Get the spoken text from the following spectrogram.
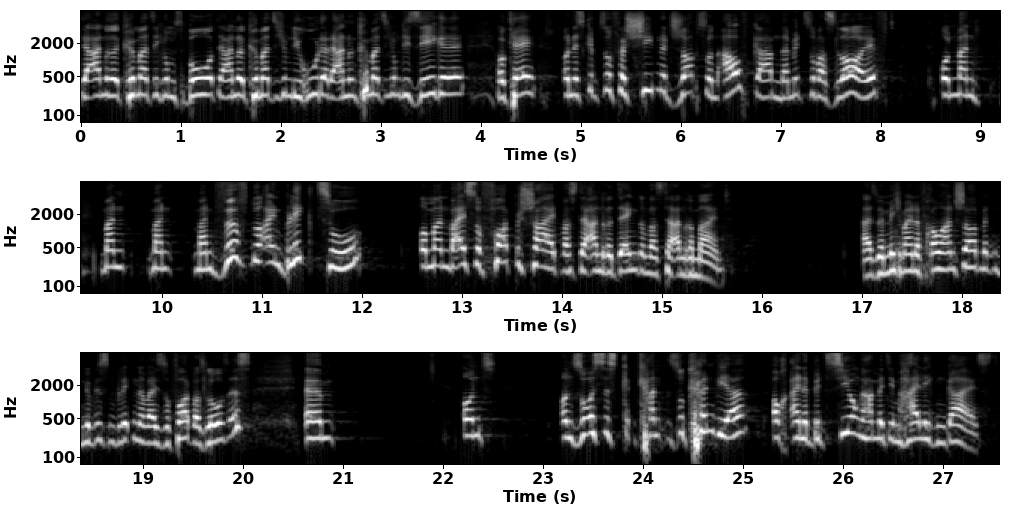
der andere kümmert sich ums Boot, der andere kümmert sich um die Ruder, der andere kümmert sich um die Segel, okay? Und es gibt so verschiedene Jobs und Aufgaben, damit sowas läuft und man, man, man, man wirft nur einen Blick zu und man weiß sofort Bescheid, was der andere denkt und was der andere meint. Also wenn mich meine Frau anschaut mit einem gewissen Blicken, dann weiß ich sofort, was los ist. Ähm, und und so ist es, kann, so können wir auch eine Beziehung haben mit dem Heiligen Geist.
